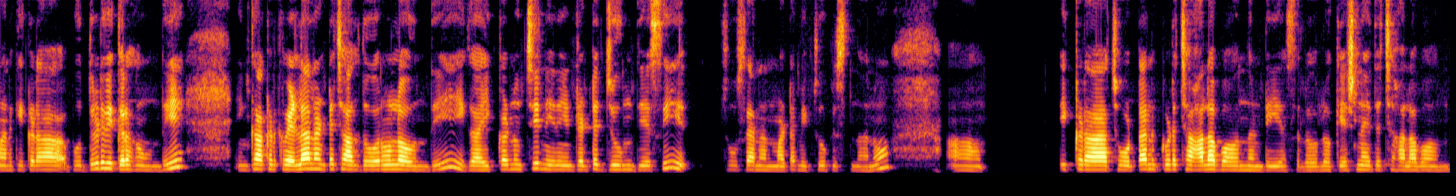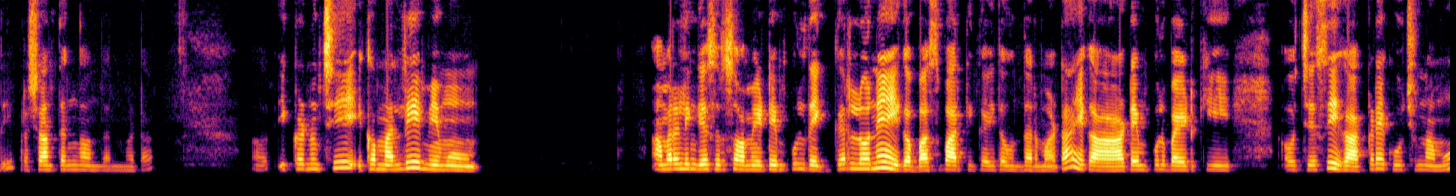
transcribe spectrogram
మనకి ఇక్కడ బుద్ధుడి విగ్రహం ఉంది. ఇంకా అక్కడికి వెళ్ళాలంటే చాలా దూరంలో ఉంది. ఇక ఇక్కడ నుంచి నేను ఏంటంటే జూమ్ చేసి చూశానమాట మీకు చూపిస్తున్నాను. ఇక్కడ చూడటానికి కూడా చాలా బాగుందండి అసలు లొకేషన్ అయితే చాలా బాగుంది ప్రశాంతంగా ఉందనమాట. ఇక్కడ నుంచి ఇక మళ్ళీ మేము అమరలింగేశ్వర స్వామి టెంపుల్ దగ్గరలోనే ఇక బస్ పార్కింగ్ అయితే ఉందన్నమాట ఇక ఆ టెంపుల్ బయటికి వచ్చేసి ఇక అక్కడే కూర్చున్నాము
